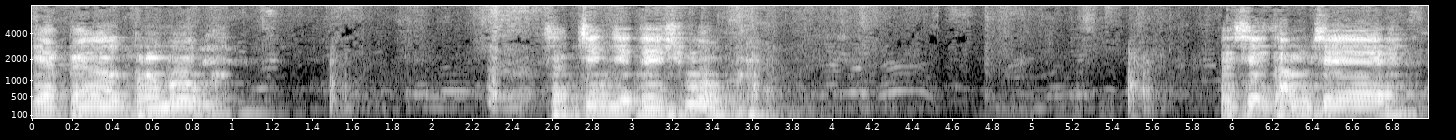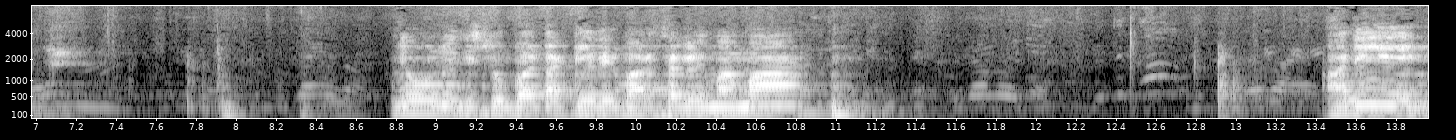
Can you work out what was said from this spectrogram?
या पॅनल प्रमुख सचिनजी देशमुख तसेच आमचे निवडणुकीस उभा टाकलेले बाळसागळे मामा आणि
